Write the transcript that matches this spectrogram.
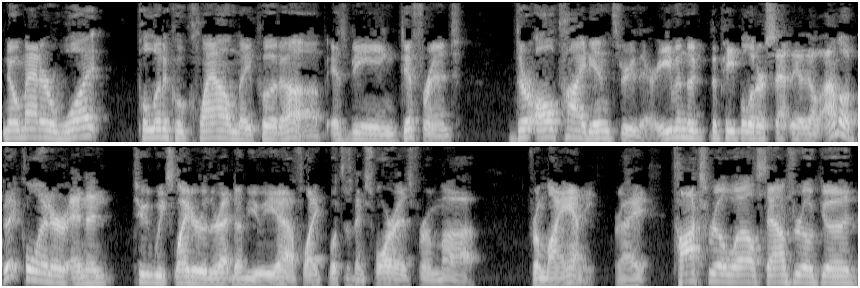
no matter what political clown they put up as being different, they're all tied in through there. Even the, the people that are saying, you know, I'm a Bitcoiner and then two weeks later they're at WEF, like what's his name, Suarez from, uh, from Miami, right? Talks real well, sounds real good.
